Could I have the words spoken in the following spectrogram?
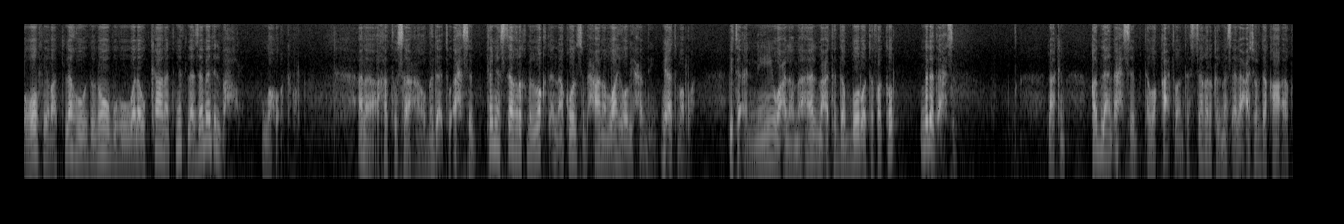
غفرت له ذنوبه ولو كانت مثل زبد البحر. الله أكبر. أنا أخذت ساعة وبدأت أحسب كم يستغرق من الوقت أن أقول سبحان الله وبحمده. مئة مرة. بتأني وعلى مهل مع تدبر وتفكر بدأت أحسب. لكن قبل أن أحسب توقعت أن تستغرق المسألة عشر دقائق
